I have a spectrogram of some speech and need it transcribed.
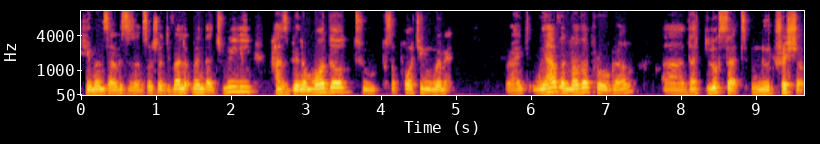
Human Services and Social Development that really has been a model to supporting women, right? We have another program uh, that looks at nutrition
